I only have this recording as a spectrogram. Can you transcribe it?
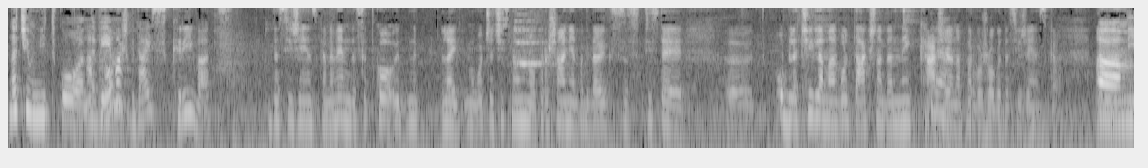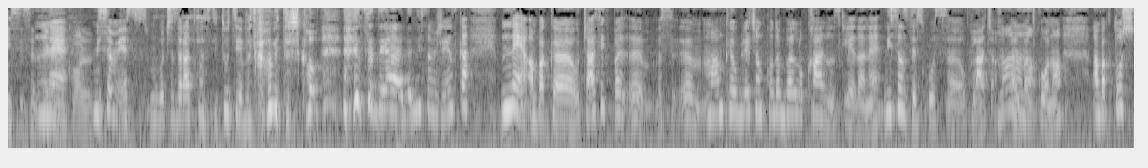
nič jim ni tako, ne A vem. probaš kdaj skrivati, da si ženska? Ne vem, da se tako, ne, lej, mogoče čisto neumno vprašanje, ampak da so tiste uh, oblačila malo bolj takšna, da ne kažejo ja. na prvo žogo, da si ženska. Um, nisi se tega ne, nikoli. Mislim, jaz mogoče zaradi konstitucije, pa tako bi težko se dejala, da nisem ženska. Ne, ampak eh, včasih pa eh, s- eh, imam kaj oblečen, kot da bolj lokalno zgleda. Ne? Nisem zdaj skozi eh, v hlačah No, no, ali no. tako. No? Ampak to š-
